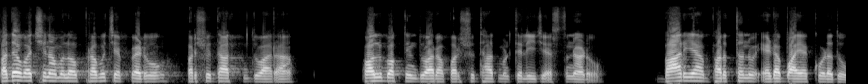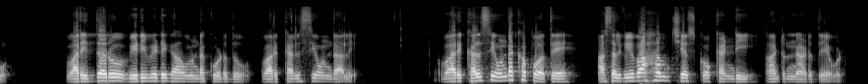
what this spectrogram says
పదవ వచనంలో ప్రభు చెప్పాడు పరిశుద్ధాత్మ ద్వారా పౌలు భక్తిని ద్వారా పరిశుద్ధాత్మను తెలియజేస్తున్నాడు. భార్య భర్తను ఎడబాయకూడదు. వారిద్దరూ విడివిడిగా ఉండకూడదు. వారు కలిసి ఉండాలి. వారు కలిసి ఉండకపోతే అసలు వివాహం చేసుకోకండి అంటున్నాడు దేవుడు.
